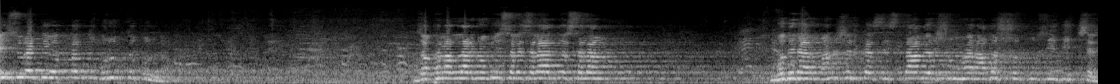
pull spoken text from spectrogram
এই সুরাটি অত্যন্ত গুরুত্বপূর্ণ। যখন আল্লাহর নবী সাল্লাম মদিনার মানুষের কাছে ইসলামের সুমহান আদর্শ পৌঁছে দিচ্ছেন,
